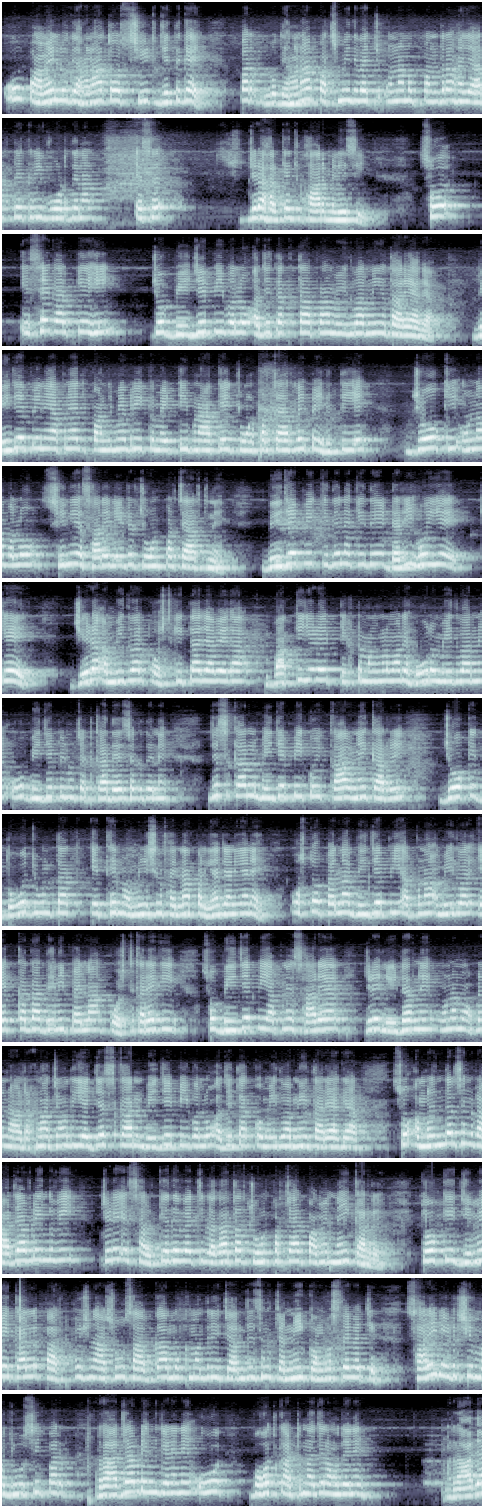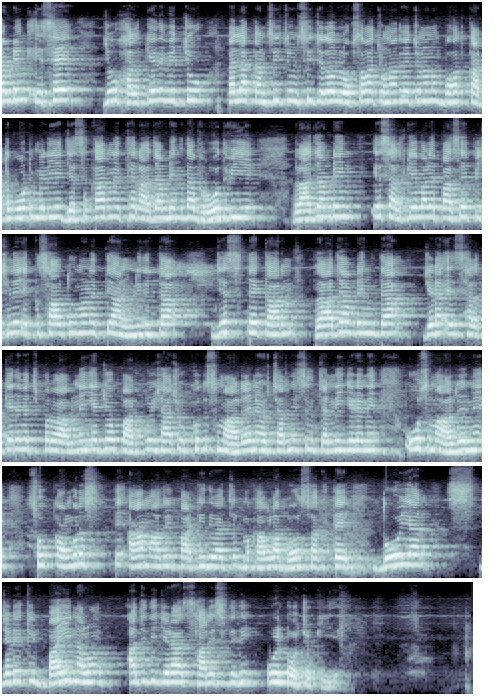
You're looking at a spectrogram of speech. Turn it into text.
ਉਹ ਭਾਵੇਂ ਲੁਧਿਆਣਾ ਤੋਂ ਸੀਟ ਜਿੱਤ ਗਏ, ਪਰ ਲੁਧਿਆਣਾ ਪੱਛਮੀ ਦੇ ਵਿੱਚ ਉਹਨਾਂ ਨੂੰ 15000 ਦੇ ਕਰੀਬ ਵੋਟ ਦੇ ਨਾਲ ਇਸ ਜਿਹੜਾ ਹਲਕੇ 'ਚ ਹਾਰ ਮਿਲੀ ਸੀ। ਸੋ ਇਸੇ ਕਰਕੇ ਹੀ ਜੋ ਬੀਜੇਪੀ ਵੱਲੋਂ ਅਜੇ ਤੱਕ ਤਾਂ ਆਪਣਾ ਉਮੀਦਵਾਰ ਨਹੀਂ ਉਤਾਰਿਆ ਗਿਆ। ਬੀਜੇਪੀ ਨੇ ਆਪਣੇ ਅੱਜ ਪੰਜ ਮੈਂਬਰੀ ਕਮੇਟੀ ਬਣਾ ਕੇ ਚੋਣ ਪ੍ਰਚਾਰ ਲਈ ਭੇਜ ਦਿੱਤੀ ਹੈ ਜੋ ਕਿ ਉਹਨਾਂ ਵੱਲੋਂ ਸੀਨੀਅਰ ਸਾਰੇ ਲੀਡਰ ਚੋਣ ਪ੍ਰਚਾਰ 'ਚ ਨੇ। ਬੀਜੇਪੀ ਕਿਤੇ ਨਾ ਕਿਤੇ ਡਰੀ ਹੋਈ ਹੈ ਕਿ ਜਿਹੜਾ ਉਮੀਦਵਾਰ ਘੋਸ਼ਿਤ ਕੀਤਾ ਜਾਵੇਗਾ, ਬਾਕੀ ਜਿਹੜੇ ਟਿਕਟ ਮੰਗਣ ਵਾਲੇ ਹੋਰ ਉਮੀਦਵਾਰ ਨੇ, ਉਹ ਬੀਜੇਪੀ ਨੂੰ ਝਟਕਾ ਦੇ ਸਕਦੇ ਨੇ। ਜਿਸ ਕਾਰਨ ਬੀਜੇਪੀ ਕੋਈ ਕਾਲ ਨਹੀਂ ਕਰ ਰਹੀ, ਜੋ ਕਿ 2 ਜੂਨ ਤੱਕ ਇੱਥੇ ਨੋਮੀਨੇਸ਼ਨ ਫਾਈਲਾਂ ਭਰੀਆਂ ਜਾਣੀਆਂ ਨੇ। ਉਸ ਤੋਂ ਪਹਿਲਾਂ ਬੀਜੇਪੀ ਆਪਣਾ ਉਮੀਦਵਾਰ ਇੱਕ ਅੱਧਾ ਦਿਨ ਹੀ ਪਹਿਲਾਂ ਘੋਸ਼ਿਤ ਕਰੇਗੀ। ਸੋ ਬੀਜੇਪੀ ਆਪਣੇ ਸਾਰੇ ਜਿਹੜੇ ਲੀਡਰ ਨੇ, ਉਹਨਾਂ ਨੂੰ ਆਪਣੇ ਨਾਲ ਰੱਖਣਾ ਚਾਹੁੰਦੀ ਹੈ। ਜਿਸ ਕਾਰਨ ਬੀਜੇਪੀ ਵੱਲੋਂ ਅਜੇ ਤੱਕ ਉਮੀਦਵਾਰ ਨਹੀਂ ਉਤਾਰਿਆ ਗਿਆ। ਸੋ ਅਮਰਿੰਦਰ ਸਿੰਘ ਰਾਜਾ ਵੜਿੰਗ ਵੀ ਜਿਹੜੇ ਇਸ ਹਲਕੇ ਦੇ ਵਿੱਚ ਲਗਾਤਾਰ ਚੋਣ ਪ੍ਰਚਾਰ ਭਾਵੇਂ ਨਹੀਂ ਕਰ ਰਹੇ, ਕਿਉਂਕਿ ਜਿਵੇਂ ਕੱਲ ਭਾਰਤ ਭੂਸ਼ਣ ਆਸ਼ੂ ਸਾਬਕਾ ਮੁੱਖ ਮੰਤਰੀ ਚਰਨਜੀਤ ਸਿੰਘ ਚੰਨੀ ਕਾਂਗਰਸ ਦੇ ਵਿੱਚ ਸਾਰੀ ਲੀਡਰਸ਼ਿਪ ਮੌਜੂਦ ਸੀ, ਪਰ ਰਾਜਾ ਵੜਿੰਗ ਜਿਹੜੇ ਨੇ, ਉਹ ਬਹੁਤ ਘੱਟ ਨਜ਼ਰ ਆਉਂਦੇ ਨੇ। ਰਾਜਾ ਵੜਿੰਗ ਇਸੇ ਜੋ ਹਲਕੇ ਦੇ ਵਿੱਚੋਂ ਪਹਿਲਾਂ ਕੰਸਟੀਚੁਐਂਸੀ ਜਦੋਂ ਲੋਕ ਸਭਾ ਚੋਣਾਂ ਦੇ ਵਿੱਚ ਉਹਨਾਂ ਨੂੰ ਬਹੁਤ ਘੱਟ ਵੋਟ ਮਿਲੀ ਹੈ। ਜਿਸ ਕਾਰਨ ਇੱਥੇ ਰਾਜਾ ਵੜਿੰਗ ਦਾ ਵਿਰੋਧ ਵੀ ਹੈ। ਰਾਜਾ ਵੜਿੰਗ ਇਸ ਹਲਕੇ ਵਾਲੇ ਪਾਸੇ ਪਿਛਲੇ 1 ਸਾਲ ਤੋਂ ਉਹਨਾਂ ਨੇ ਧਿਆਨ ਵੀ ਨਹੀਂ ਦਿੱਤਾ, ਜਿਸ ਦੇ ਕਾਰਨ ਰਾਜਾ ਵੜਿੰਗ ਦਾ ਜਿਹੜਾ ਇਸ ਹਲਕੇ ਦੇ ਵਿੱਚ ਪ੍ਰਭਾਵ ਨਹੀਂ ਹੈ, ਜੋ ਭਾਰਤ ਭੂਸ਼ਣ ਆਸ਼ੂ ਖੁਦ ਸੰਭਾਲ ਰਹੇ ਨੇ ਔਰ ਚਰਨਜੀਤ ਸਿੰਘ ਚੰਨੀ ਜਿਹੜੇ ਨੇ, ਉਹ ਸੰਭਾਲ ਰਹੇ ਨੇ। ਸੋ ਕਾਂਗਰਸ ਤੇ ਆਮ ਆਦਮੀ ਪਾਰਟੀ ਦੇ ਵਿੱਚ ਮੁਕਾਬਲਾ ਬਹੁਤ ਸਖਤ ਹੈ। 2000 ਜਿਹੜੇ ਕਿ 22 ਨਾਲੋਂ ਅੱਜ ਦੀ ਜਿਹੜਾ ਸਾਰੀ ਸਥਿਤੀ ਉਲਟ ਹੋ ਚੁੱਕੀ ਹੈ।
